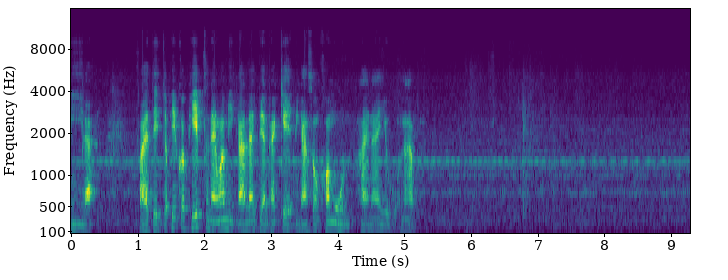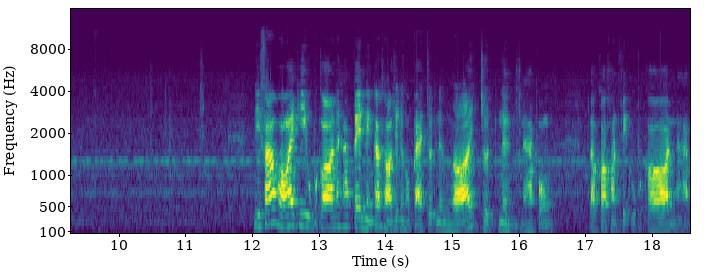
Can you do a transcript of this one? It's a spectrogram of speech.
มีแล้วไฟติดกระพริบกระพริบแสดงว่ามีการแลกเปลี่ยนแพ็กเกจมีการส่งข้อมูลภายในอยู่นะครับท default ของ IP อุปกรณ์นะครับ เป็น 192.168.100.1 นะครับผม แล้วก็ config อุปกรณ์นะครับ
